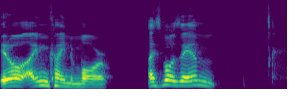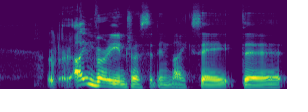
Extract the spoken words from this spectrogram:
You know, I'm kind of more. I suppose I am. I'm very interested in, like, say the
